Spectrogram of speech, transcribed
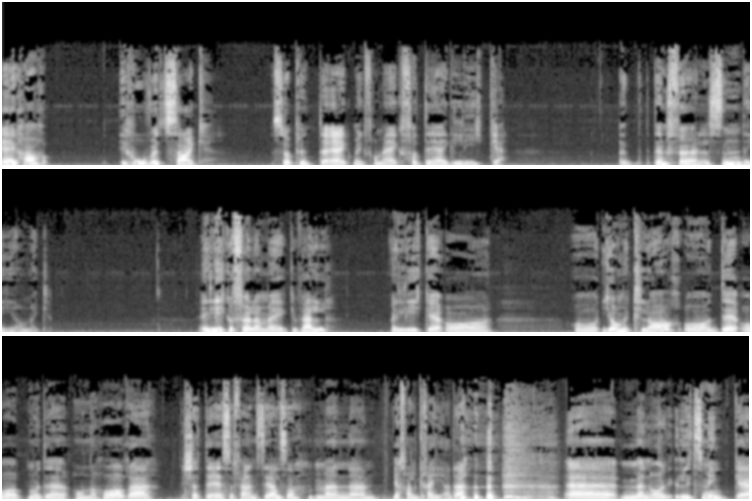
Jeg har i hovedsak så pynter jeg meg for meg for det jeg liker. Den følelsen det gir meg. Jeg liker å føle meg vel. Jeg liker å, å gjøre meg klar, og det å på en måte ordne håret Ikke at det er så fancy, altså, men uh, iallfall greie det. uh, men òg litt sminke,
